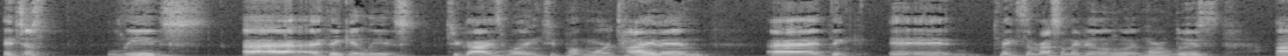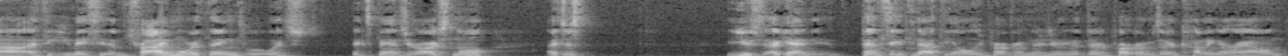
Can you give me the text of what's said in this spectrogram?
it just leads. Uh, I think it leads to guys willing to put more time in. Uh, I think it, it, makes them wrestle maybe a little bit more loose. Uh, I think you may see them try more things, which expands your arsenal. I just use again. Penn State's not the only program they're doing. There are programs that are coming around,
